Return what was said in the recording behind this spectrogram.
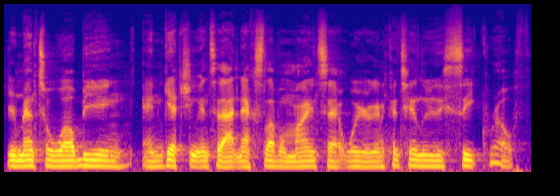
your mental well-being and get you into that next level mindset where you're gonna continually seek growth.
